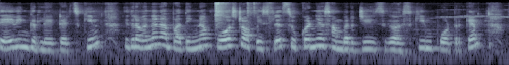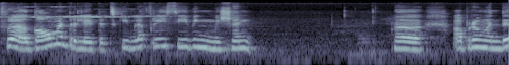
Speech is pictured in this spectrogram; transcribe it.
சேவிங் ரிலேட்டட் ஸ்கீம் இதில் வந்து நான் பார்த்திங்கன்னா போஸ்ட் ஆஃபீஸில் சுகன்யா சம்பர்ஜி ஸ்கீம் போட்டிருக்கேன். கவர்மெண்ட் ரிலேட்டட் ஸ்கீமில் ஃப்ரீ சீவிங் மிஷன் அப்புறம் வந்து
